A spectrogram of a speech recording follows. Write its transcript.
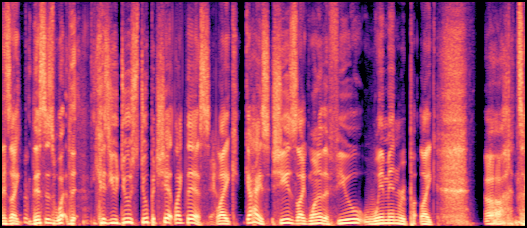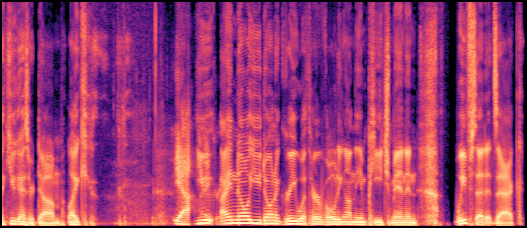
It's like this is what because you do stupid shit like this. Yeah. Like, guys, she's like one of the few women. Repu- like, ugh, it's like you guys are dumb. Like, Yeah. I you agree. I, know you don't agree with her voting on the impeachment and we've said it Zach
